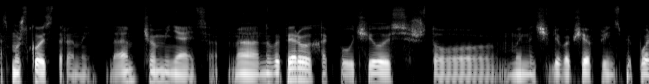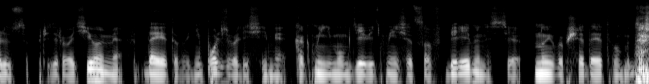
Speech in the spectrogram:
С мужской стороны, да, в чем меняется? А, ну, во-первых, так получилось, что мы начали вообще, в принципе, пользоваться презервативами. До этого не пользовались ими как минимум 9 месяцев беременности. Ну и вообще до этого мы даже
